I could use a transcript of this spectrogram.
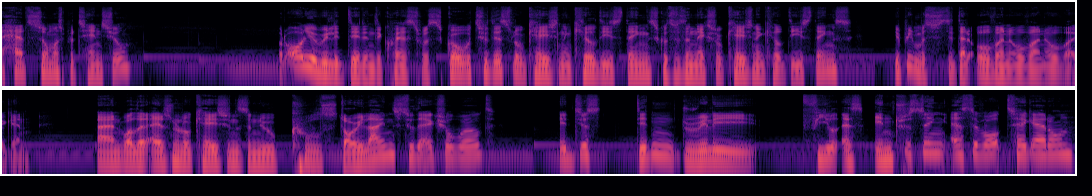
had so much potential. But all you really did in the quest was go to this location and kill these things, go to the next location and kill these things. You pretty much just did that over and over and over again. And while it adds new locations and new cool storylines to the actual world, it just didn't really feel as interesting as the Vault-Tec add-on.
